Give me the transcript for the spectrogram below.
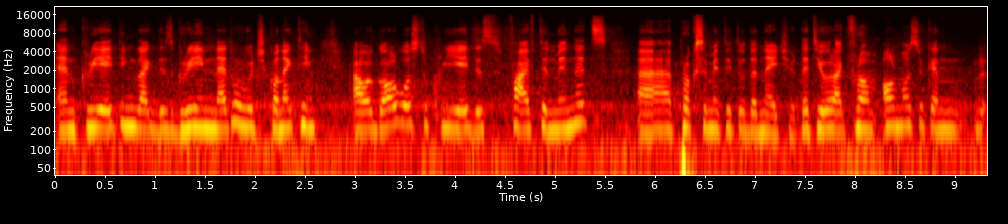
and creating like this green network which connecting our goal was to create this five ten minutes uh, proximity to the nature that you like from almost you can r-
